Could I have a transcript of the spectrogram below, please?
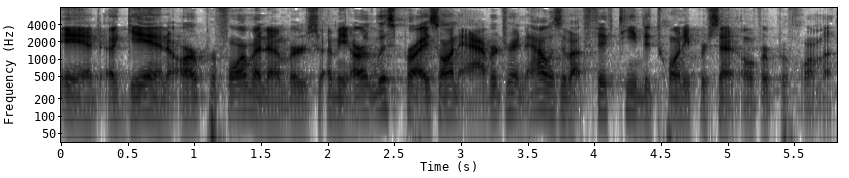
And again, our pro forma numbers, I mean, our list price on average right now is about 15 to 20% over pro forma.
